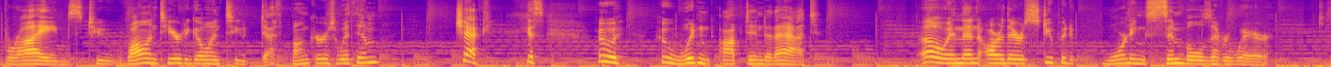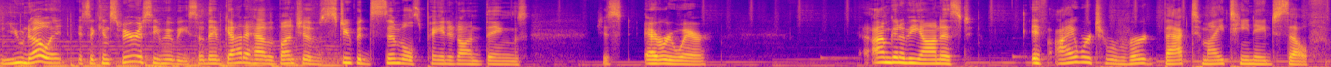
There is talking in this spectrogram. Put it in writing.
brides to volunteer to go into death bunkers with him? Check. Yes, who who wouldn't opt into that? Oh, and then are there stupid warning symbols everywhere? You know it. It's a conspiracy movie, so they've got to have a bunch of stupid symbols painted on things just everywhere. I'm going to be honest. If I were to revert back to my teenage self,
